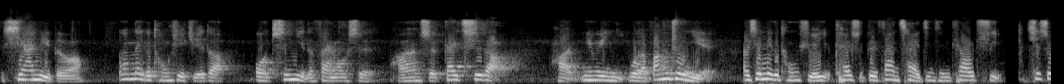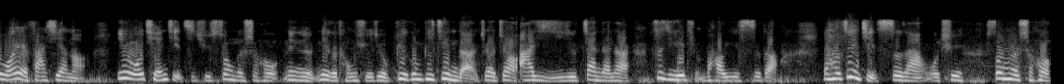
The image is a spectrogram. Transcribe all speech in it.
心安理得，让那个同学觉得我吃你的饭，我是好像是该吃的。好，因为你我要帮助你，而且那个同学也开始对饭菜进行挑剔。其实我也发现了，因为我前几次去送的时候，那个那个同学就毕恭毕敬的叫叫阿姨，就站在那儿，自己也挺不好意思的。然后这几次呢，我去送的时候，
